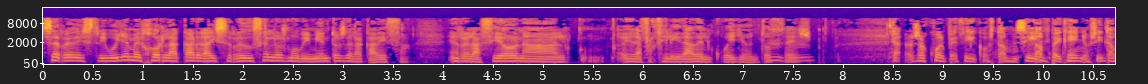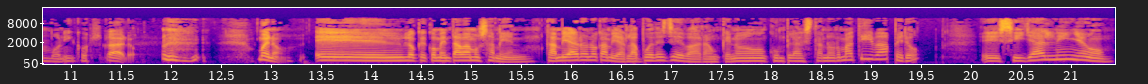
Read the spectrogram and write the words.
se redistribuye mejor la carga y se reducen los movimientos de la cabeza en relación a la fragilidad del cuello. Entonces. Claro, esos cuerpecicos tan, Sí. tan pequeños y tan bonitos. Claro. bueno, eh, lo que comentábamos también, cambiar o no cambiar, la puedes llevar aunque no cumpla esta normativa, pero eh, si ya el niño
